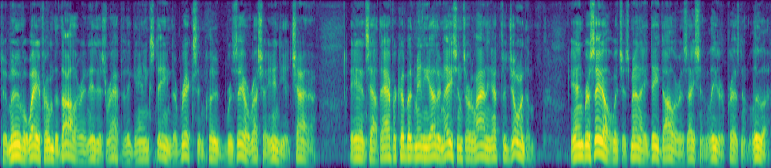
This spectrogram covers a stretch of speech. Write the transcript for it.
to move away from the dollar, and it is rapidly gaining steam. The BRICS include Brazil, Russia, India, China, and South Africa, but many other nations are lining up to join them. In Brazil, which has been a de dollarization leader, President Lula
